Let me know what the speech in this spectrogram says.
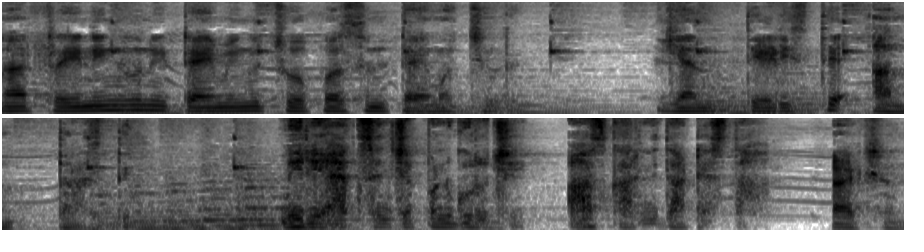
నా ట్రైనింగ్ నీ టైమింగ్ చూపాల్సిన టైం వచ్చింది. ఎంత ఏడిస్తే అంత. ఆస్తి మీరు యాక్షన్ చెప్పండి గురుజీ. ఆస్కార్ని దాటేస్తా. యాక్షన్.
